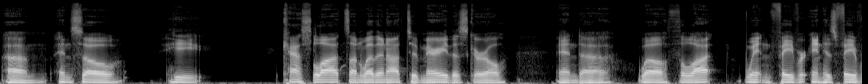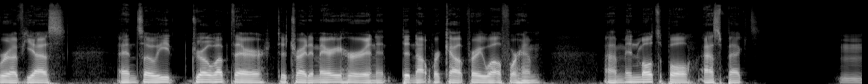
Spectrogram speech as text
Um, and so he cast lots on whether or not to marry this girl. And, uh, well, the lot went in favor, in his favor of yes. And so he drove up there to try to marry her, and it did not work out very well for him um, in multiple aspects. Hmm.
